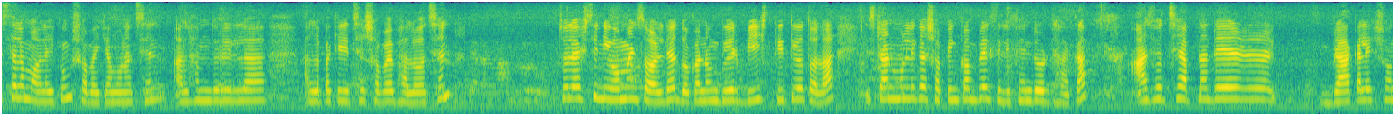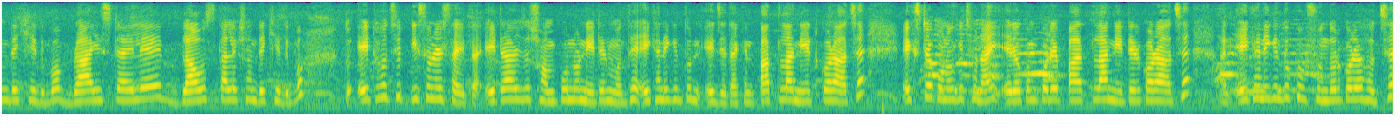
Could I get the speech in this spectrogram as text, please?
আসসালামু আলাইকুম, সবাই কেমন আছেন? আলহামদুলিল্লাহ, আল্লাহ পাখির ইচ্ছা সবাই ভালো আছেন। চলে আসছি নিউমেন ওয়ার্ল্ডের দোকান নং দুইয়ের বিশ, তৃতীয় তলা, Eastern Mallika Shopping Complex Elephant Road, Dhaka. আজ হচ্ছে আপনাদের ব্রা কালেকশন দেখিয়ে দেবো ব্রা স্টাইলে ব্লাউজ কালেকশন দেখিয়ে দেবো। তো এটা হচ্ছে পিছনের সাইডটা এটা যে সম্পূর্ণ নেটের মধ্যে, এখানে কিন্তু এই যে দেখেন পাতলা নেট করা আছে এক্সট্রা কোনো কিছু নাই, এরকম করে পাতলা নেটের করা আছে। আর এইখানে কিন্তু খুব সুন্দর করে হচ্ছে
